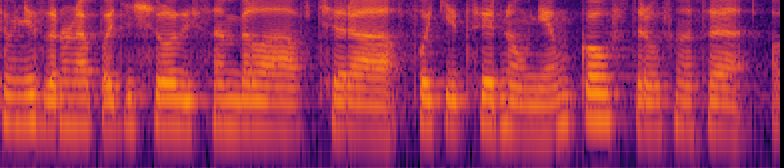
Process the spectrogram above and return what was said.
To mě zrovna potěšilo, když jsem byla včera fotit s jednou Němkou, s kterou jsme se uh,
